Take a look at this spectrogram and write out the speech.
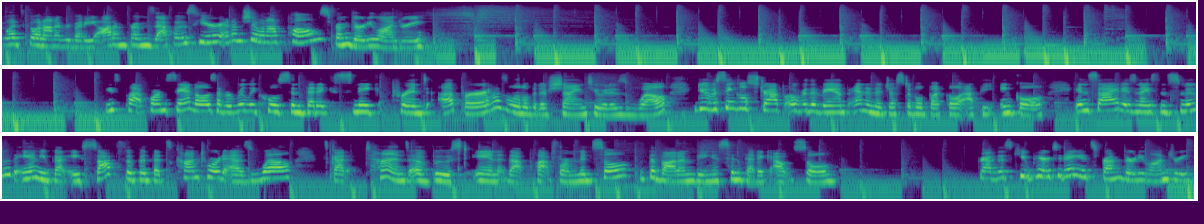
What's going on everybody? Autumn from Zappos here and I'm showing off palms from Dirty Laundry. These platform sandals have a really cool synthetic snake print upper. It has a little bit of shine to it as well. You do have a single strap over the vamp and an adjustable buckle at the ankle. Inside is nice and smooth and you've got a soft footbed that's contoured as well. Got tons of boost in that platform midsole with the bottom being a synthetic outsole. Grab this cute pair today. It's from Dirty Laundry.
